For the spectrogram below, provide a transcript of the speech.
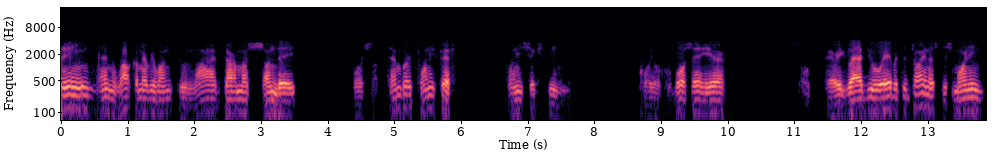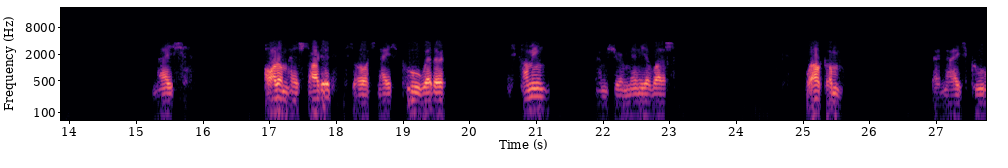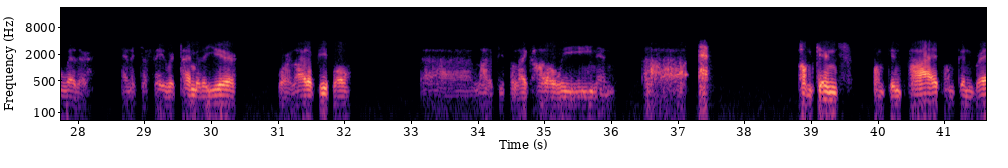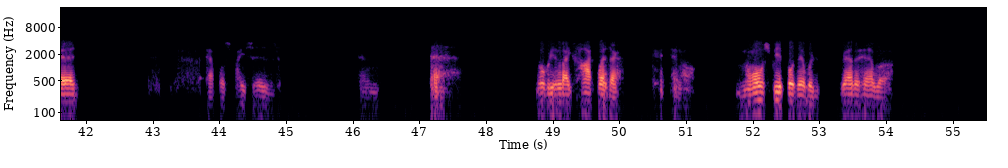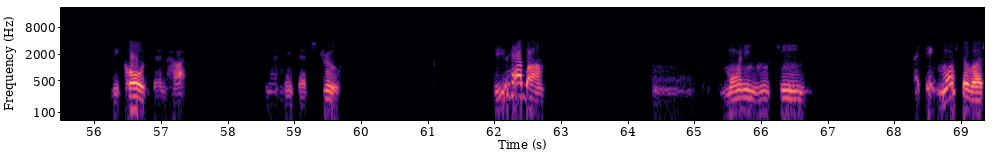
morning and welcome everyone to Live Dharma Sunday for September 25th, 2016. Koyo Kubose here. So very glad you were able to join us this morning. Nice autumn has started, so it's nice cool weather is coming. I'm sure many of us welcome that nice cool weather and it's a favorite time of the year for a lot of people. Uh, a lot of people like Halloween and uh, pumpkins, pumpkin pie, pumpkin bread, uh, apple spices, and uh, nobody likes hot weather. you know, most people they would rather have a be cold than hot and I think that's true. Do you have a morning routine? I think most of us,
